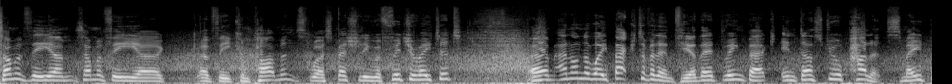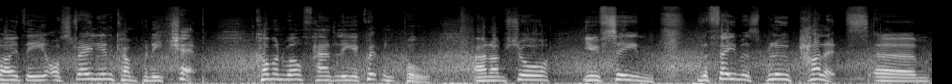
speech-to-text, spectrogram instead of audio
Some of the um, some of the uh, of the compartments were specially refrigerated. Um, and on the way back to Valencia, they'd bring back industrial pallets made by the Australian company CHEP, Commonwealth Handling Equipment Pool. And I'm sure you've seen the famous blue pallets um,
